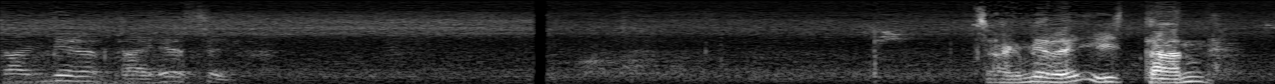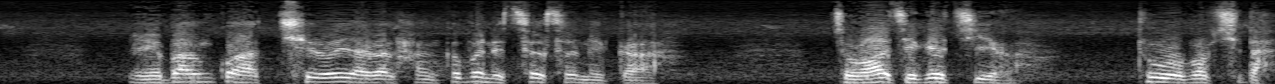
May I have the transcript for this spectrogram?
장미는 다 했어요. 장미는 일단 예방과 치료약을 한꺼번에 쳤으니까 좋아지겠지요. 두어 봅시다.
